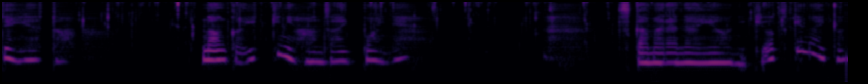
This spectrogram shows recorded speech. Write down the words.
て言うとなんか一気に犯罪っぽいね。捕まらないように気をつけないとね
